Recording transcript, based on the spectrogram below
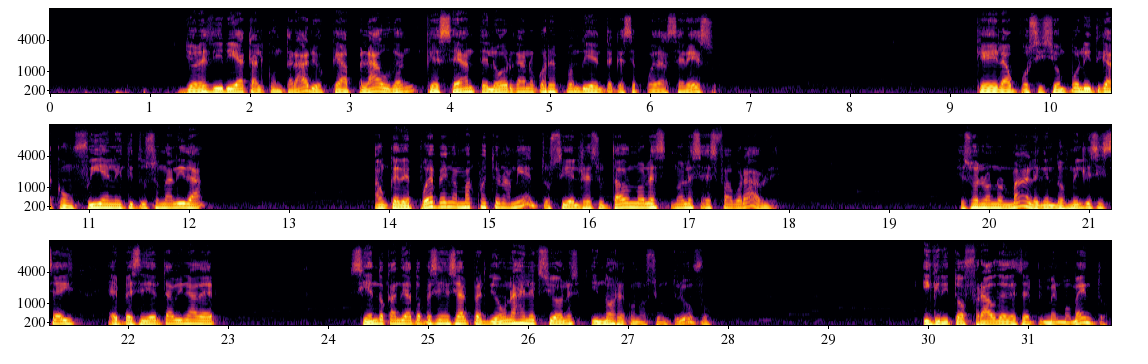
yo les diría que al contrario, que aplaudan que sea ante el órgano correspondiente que se pueda hacer eso. Que la oposición política confíe en la institucionalidad, aunque después vengan más cuestionamientos si el resultado no les, no les es favorable. Eso es lo normal. En el 2016 el presidente Abinader siendo candidato presidencial, perdió unas elecciones y no reconoció un triunfo. Y gritó fraude desde el primer momento.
